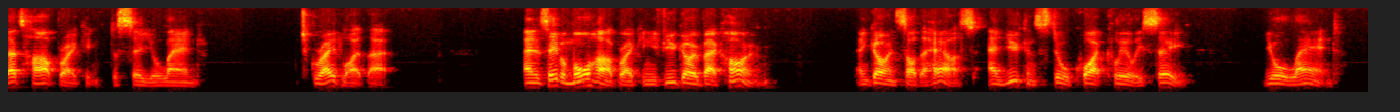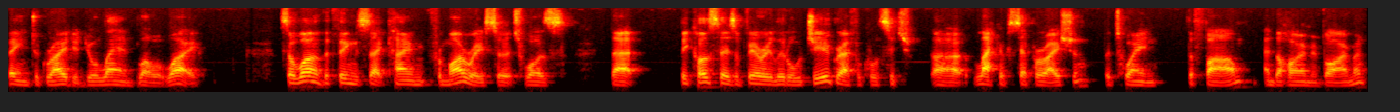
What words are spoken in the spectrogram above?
that's heartbreaking to see your land degrade like that. And it's even more heartbreaking if you go back home and go inside the house and you can still quite clearly see your land being degraded, your land blow away. So one of the things that came from my research was that because there's a very little geographical uh, lack of separation between the farm and the home environment,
